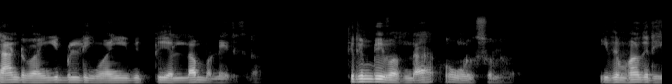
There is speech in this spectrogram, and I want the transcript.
லேண்டு வாங்கி பில்டிங் வாங்கி விற்று எல்லாம் பண்ணியிருக்கிறேன். திரும்பி வந்தால் உங்களுக்கு சொல்லுவேன். இது மாதிரி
